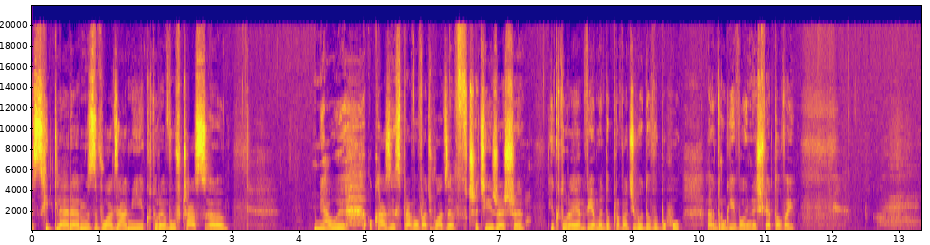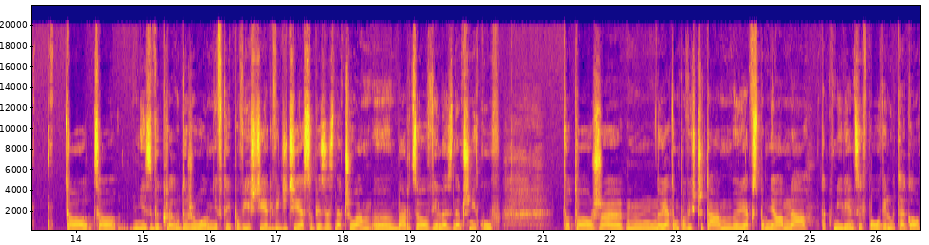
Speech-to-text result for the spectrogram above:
z Hitlerem, z władzami, które wówczas um, miały okazję sprawować władzę w III Rzeszy i które, jak wiemy, doprowadziły do wybuchu e, II wojny światowej. To, co niezwykle uderzyło mnie w tej powieści, jak widzicie, ja sobie zaznaczyłam y, bardzo wiele znaczników, to to, że mm, no ja tą powieść czytałam, jak wspomniałam, na tak mniej więcej w połowie lutego,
